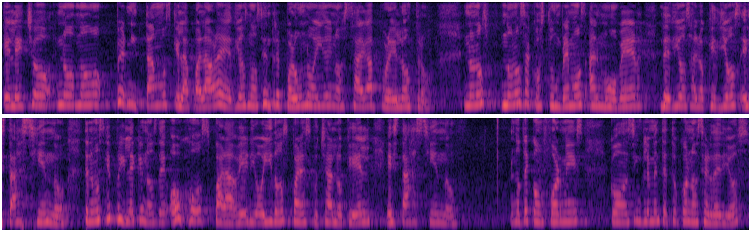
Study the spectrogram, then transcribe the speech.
El hecho, no, no permitamos que la palabra de Dios nos entre por un oído y nos salga por el otro. No nos, no nos acostumbremos al mover de Dios, a lo que Dios está haciendo. Tenemos que pedirle que nos dé ojos para ver y oídos para escuchar lo que Él está haciendo. No te conformes con simplemente tú conocer de Dios.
